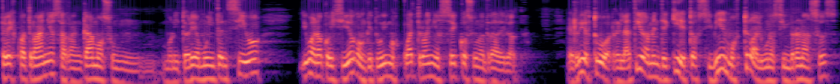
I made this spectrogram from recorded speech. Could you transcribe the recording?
3-4 años arrancamos un monitoreo muy intensivo y bueno, coincidió con que tuvimos cuatro años secos uno tras del otro. El río estuvo relativamente quieto, si bien mostró algunos cimbronazos,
